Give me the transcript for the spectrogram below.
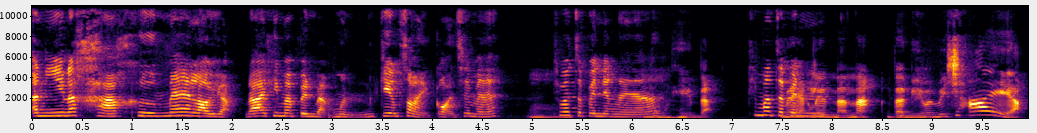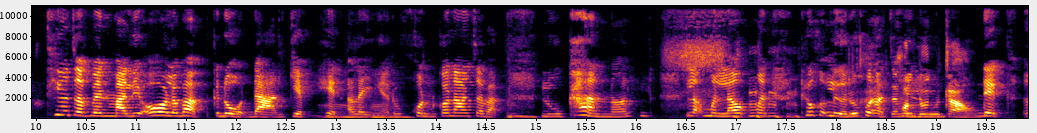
อันนี้นะคะคือแม่เราอยากได้ที่มันเป็นแบบเหมือนเกมสมัยก่อนใช่ไหมอืมที่มันจะเป็นยังไงนะงงเห็ดอะที่มันจะแม่เป็นอยากเล่นนั้นอะแต่นี้มันไม่ใช่อะ ที่มันจะเป็นมาริโอแล้วแบบกระโดดด่านเก็บเห็ดอืมอะไรอย่างเงี้ย อืม ทุกคนก็น่าจะแบบรู้กันเนาะแล้วเหมือนเราเหมือนทุกหรือทุกคนอาจจะคไม่นรุ่รู้นเก่า เด็กเอ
